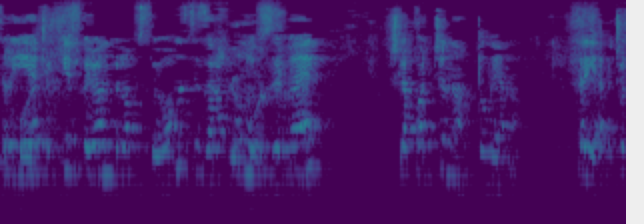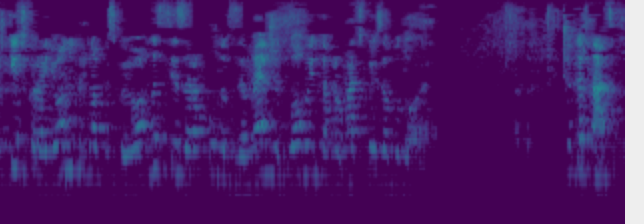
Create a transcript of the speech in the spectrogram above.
3, Чортківської району Тернопільської області за рахунок земель Шляхотчина, Долина. 3. Чортківського району Тернопільської області за рахунок земель житлової та громадської забудови. 14.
